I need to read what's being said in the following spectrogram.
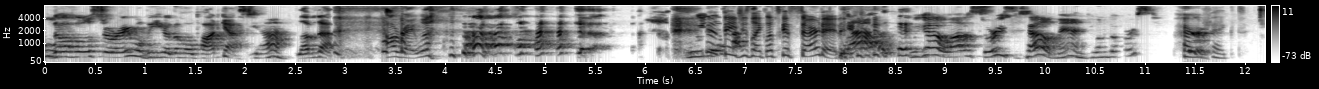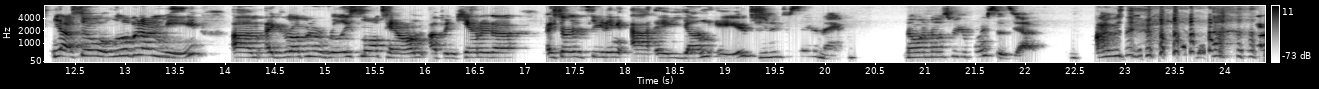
Ooh. the whole story will be here the whole podcast. Yeah. Love that. All right. Well, we, they just like, let's get started. Yeah. we got a lot of stories to tell. Man, do you want to go first? Perfect. Yeah. So, a little bit on me. Um, I grew up in a really small town up in Canada. I started skating at a young age. You need to say your name. No one knows who your voice is yet. I was, I was, I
